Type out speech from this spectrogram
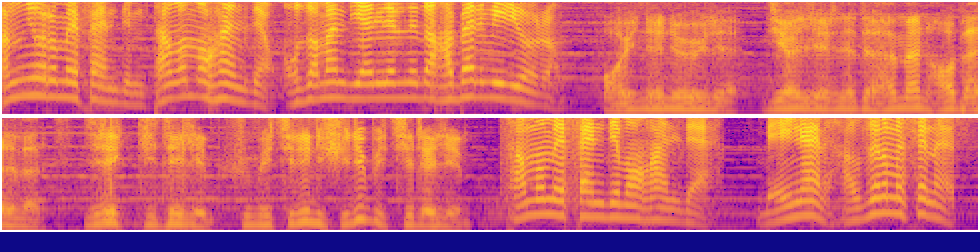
Anlıyorum efendim. Tamam o halde. O zaman diğerlerine de haber veriyorum. Aynen öyle. Diğerlerine de hemen haber ver. Direkt gidelim. Şu Metin'in işini bitirelim. Tamam efendim o halde. Beyler hazır mısınız?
